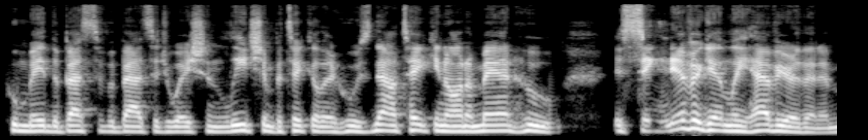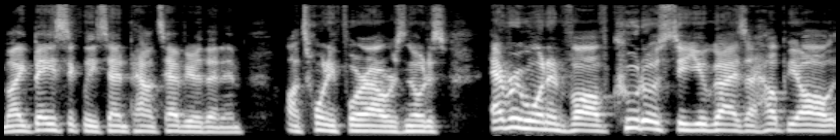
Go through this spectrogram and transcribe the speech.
who made the best of a bad situation. Leech in particular, who's now taking on a man who is significantly heavier than him, like basically 10 pounds heavier than him on 24 hours notice. Everyone involved, kudos to you guys. I hope you all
